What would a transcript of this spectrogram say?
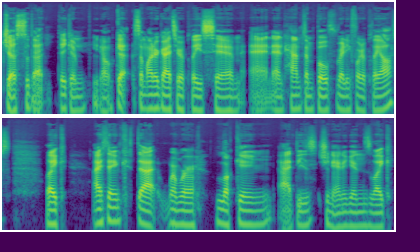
just so that they can, you know, get some other guy to replace him and and have them both ready for the playoffs. Like I think that when we're looking at these shenanigans, like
